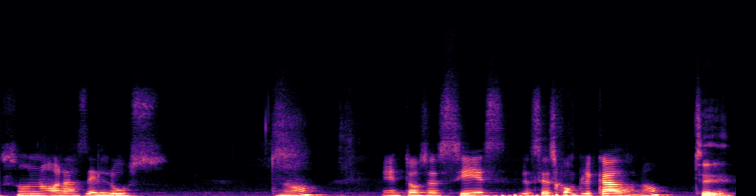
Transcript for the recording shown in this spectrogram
son horas de luz, ¿no? Entonces sí es, es complicado, ¿no? Sí.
